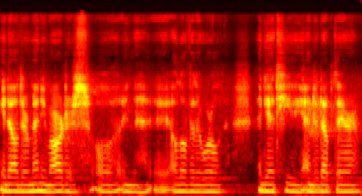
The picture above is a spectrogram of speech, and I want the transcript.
You know, there are many martyrs all, in, uh, all over the world, and yet he ended up there,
